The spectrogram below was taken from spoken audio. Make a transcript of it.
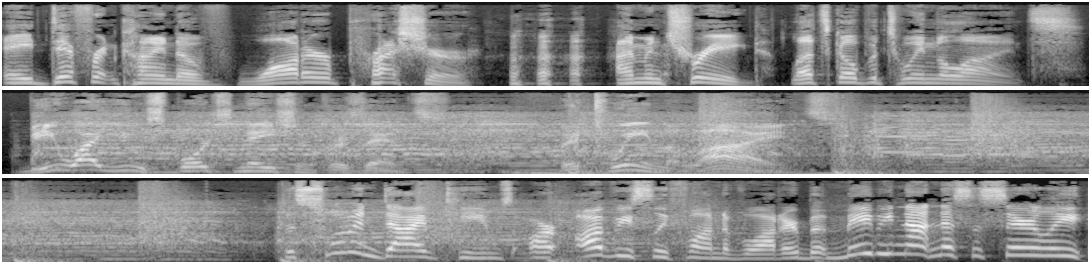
a different kind of water pressure? I'm intrigued. Let's go between the lines. BYU Sports Nation presents Between the Lines. The swim and dive teams are obviously fond of water, but maybe not necessarily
